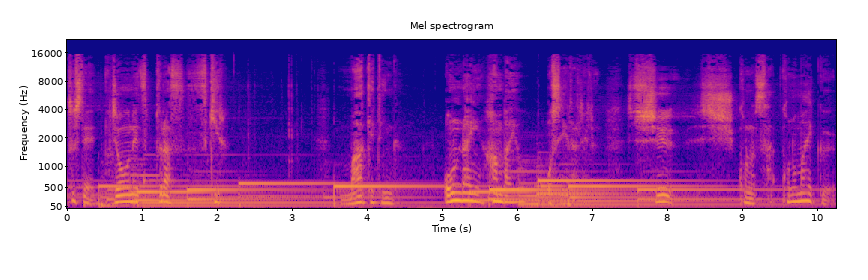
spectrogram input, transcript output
そして情熱プラススキル。マーケティング。オンライン販売を教えられる。週このさこのマイク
